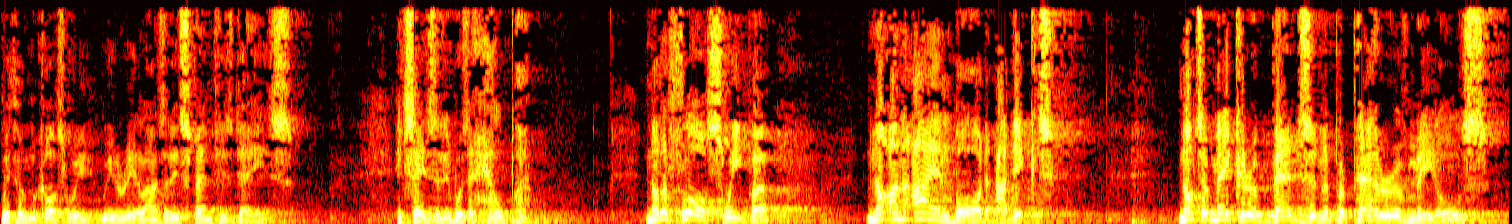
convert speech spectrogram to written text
with whom, of course, we, we realize that he spent his days. It says that it was a helper, not a floor sweeper, not an iron board addict, not a maker of beds and a preparer of meals,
